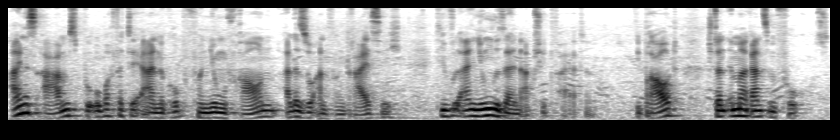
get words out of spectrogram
Eines Abends beobachtete er eine Gruppe von jungen Frauen, alle so Anfang 30, die wohl einen Junggesellenabschied feierte. Die Braut stand immer ganz im Fokus.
